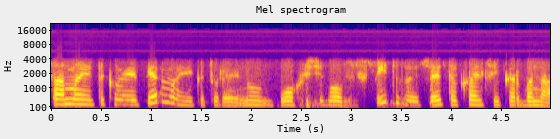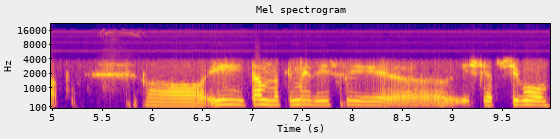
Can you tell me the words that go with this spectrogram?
Самое такое первое, которое, ну, плохо всего впитывается, это кальций карбонат. А, и там, например, если, э, если от всего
